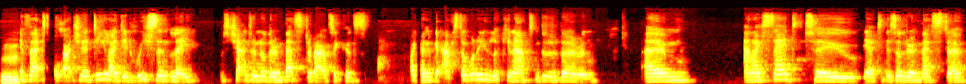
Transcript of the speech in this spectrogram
Mm. In fact, actually, a deal I did recently I was chatting to another investor about it because I kind of get asked, "Oh, what are you looking at?" and da da da, and um, and I said to yeah to this other investor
